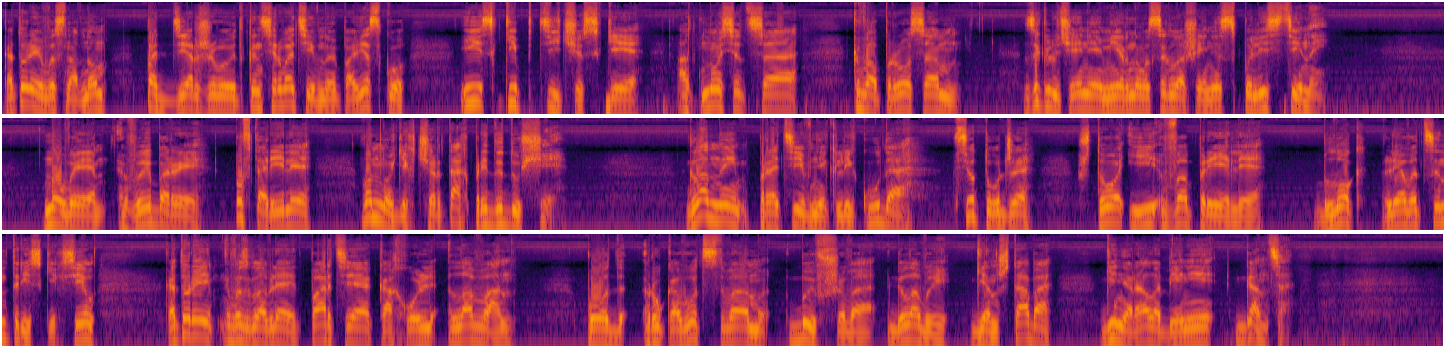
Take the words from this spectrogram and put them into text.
которые в основном поддерживают консервативную повестку и скептически относятся к вопросам заключения мирного соглашения с Палестиной. Новые выборы повторили во многих чертах предыдущие. Главный противник Ликуда – все тот же, что и в апреле. Блок левоцентристских сил, который возглавляет партия Кахоль-Лаван под руководством бывшего главы генштаба генерала Бени Ганца.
